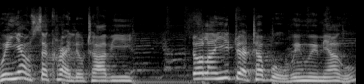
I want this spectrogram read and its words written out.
ဝင်ရောက် subscribe လုပ်ထားပြီးတော်လိုင်းရစ်အတွက်ထပ်ဖို့ဝင်ငွေများကို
